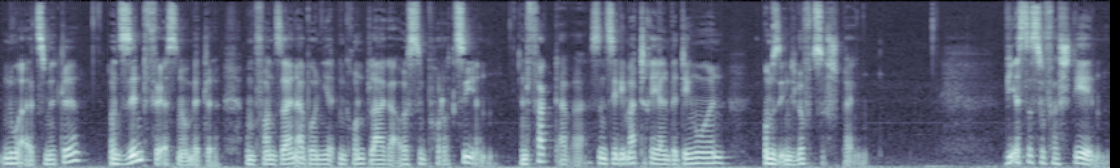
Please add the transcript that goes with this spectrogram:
nur als Mittel und sind für es nur Mittel, um von seiner abonnierten Grundlage aus zu produzieren. In Fakt aber sind sie die materiellen Bedingungen, um sie in die Luft zu sprengen. Wie ist das zu verstehen?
